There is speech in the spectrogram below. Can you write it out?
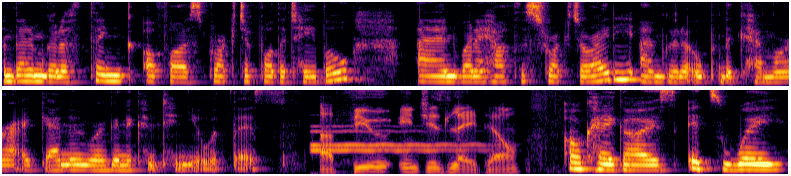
and then I'm going to think of a structure for the table and when I have the structure ready I'm going to open the camera again and we're going to continue with this. A few inches later. Okay guys it's way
